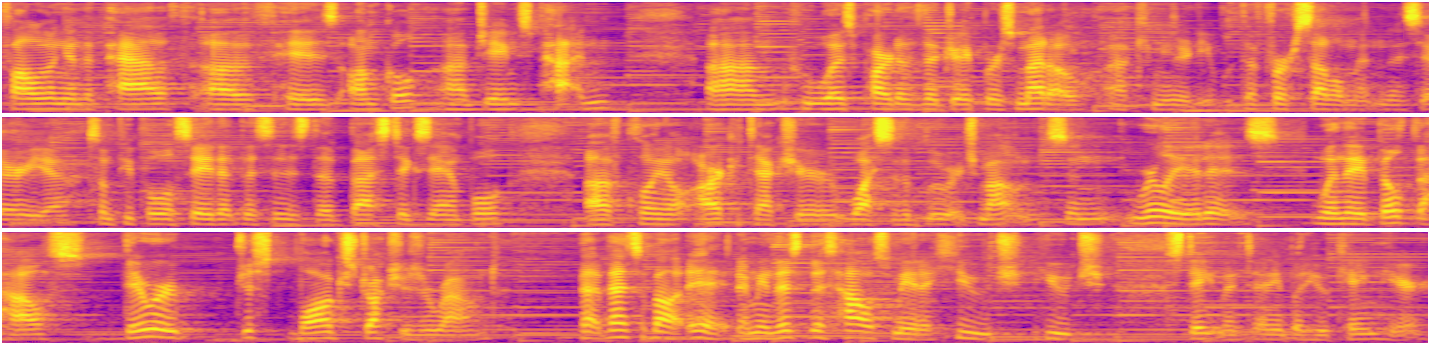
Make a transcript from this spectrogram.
following in the path of his uncle, uh, James Patton, um, who was part of the Draper's Meadow uh, community, the first settlement in this area. Some people will say that this is the best example of colonial architecture west of the Blue Ridge Mountains, and really it is. When they built the house, there were just log structures around. That, that's about it. I mean, this, this house made a huge, huge statement to anybody who came here.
